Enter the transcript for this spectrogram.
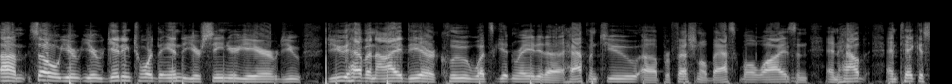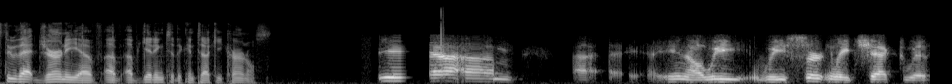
Um, so you're you're getting toward the end of your senior year. Do you do you have an idea or clue what's getting ready to happen to you, uh, professional basketball wise, and and how and take us through that journey of of, of getting to the Kentucky Colonels? Yeah. Um, uh, you know, we we certainly checked with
